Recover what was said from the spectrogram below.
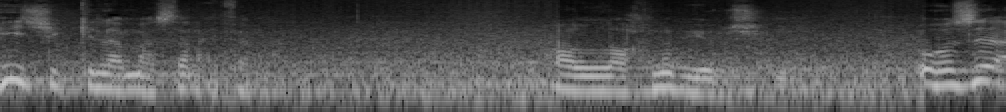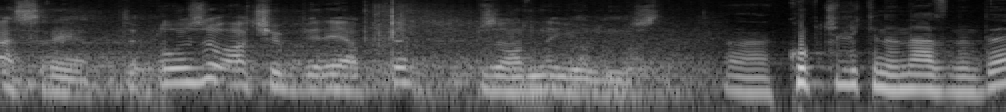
hech ikkilanmasdan aytaman. Ollohni buyurishi o'zi asrayapti o'zi ochib beryapti bizlarni yo'limizni Э, ko'pchilikni nazdida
